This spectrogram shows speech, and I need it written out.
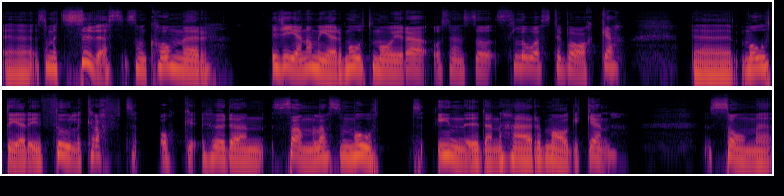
Eh, som ett sus som kommer igenom er mot Moira och sen så slås tillbaka eh, mot er i full kraft. Och hur den samlas mot in i den här magiken som eh,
